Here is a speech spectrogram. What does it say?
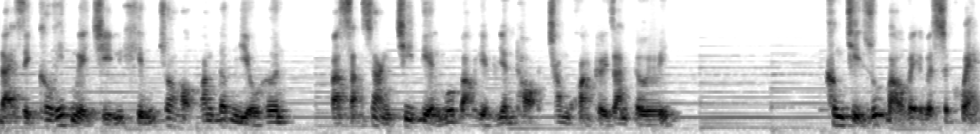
đại dịch COVID-19 khiến cho họ quan tâm nhiều hơn và sẵn sàng chi tiền mua bảo hiểm nhân thọ trong khoảng thời gian tới. Không chỉ giúp bảo vệ về sức khỏe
